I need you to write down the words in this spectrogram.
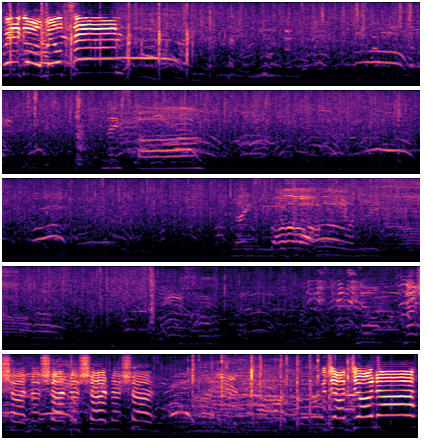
Way to go, Milton! Nice ball. Nice ball. No, no shot, no shot, no shot. Good job, Jonah!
